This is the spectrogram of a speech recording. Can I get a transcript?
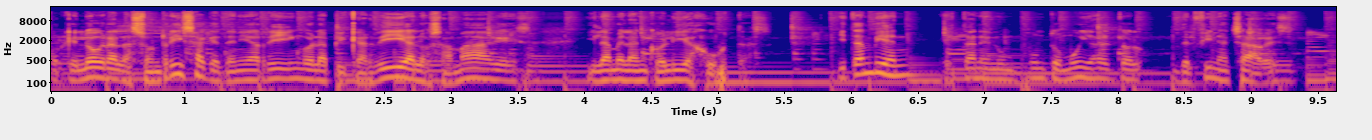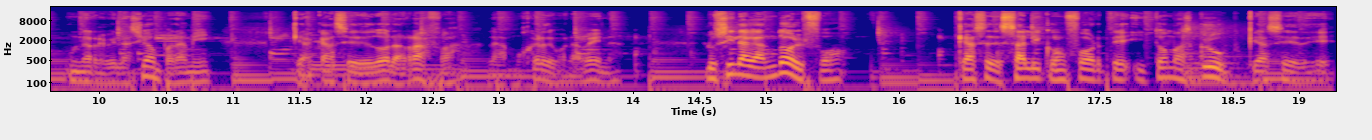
porque logra la sonrisa que tenía Ringo, la picardía, los amagues y la melancolía justas. Y también están en un punto muy alto Delfina Chávez, una revelación para mí, que acá hace de Dora Rafa, la mujer de Bonavena, Lucila Gandolfo, que hace de Sally Conforte, y Thomas Group, que hace de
